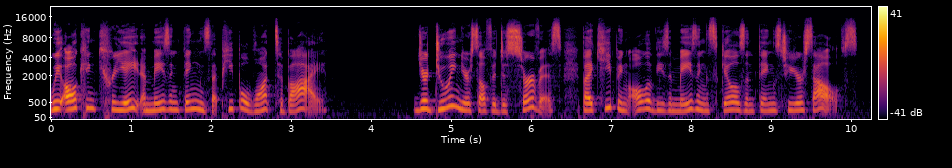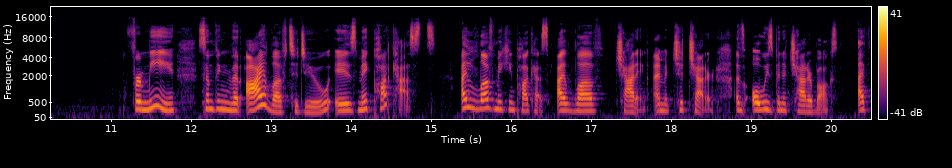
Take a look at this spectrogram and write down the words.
We all can create amazing things that people want to buy. You're doing yourself a disservice by keeping all of these amazing skills and things to yourselves. For me, something that I love to do is make podcasts. I love making podcasts. I love chatting. I'm a chit chatter. I've always been a chatterbox. I've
